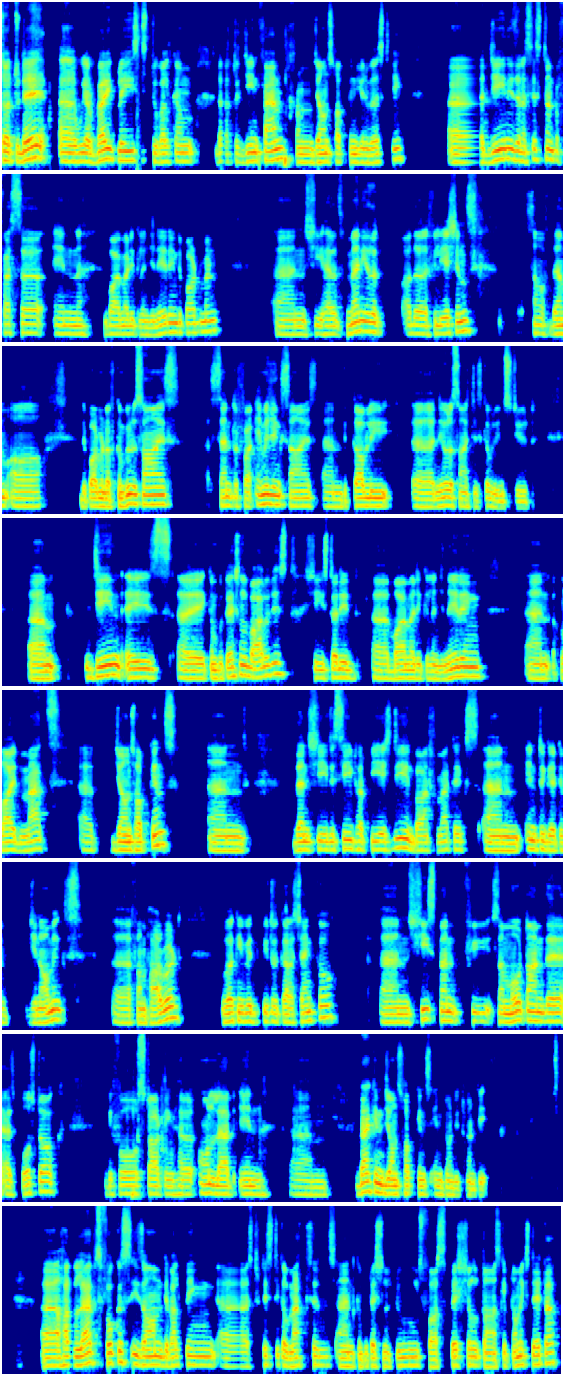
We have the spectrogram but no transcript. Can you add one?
So today uh, we are very pleased to welcome Dr. Jean Fan from Johns Hopkins University. Uh, Jean is an assistant professor in biomedical engineering department, and she has many other, other affiliations. Some of them are Department of Computer Science, Center for Imaging Science, and the Kavli uh, Neuroscience Discovery Institute. Um, Jean is a computational biologist. She studied uh, biomedical engineering and applied maths at Johns Hopkins. And then she received her PhD in bioinformatics and integrative genomics uh, from Harvard, working with Peter Kharchenko. And she spent few, some more time there as postdoc before starting her own lab in um, back in Johns Hopkins in 2020. Uh, her lab's focus is on developing uh, statistical methods and computational tools for spatial transcriptomics data.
